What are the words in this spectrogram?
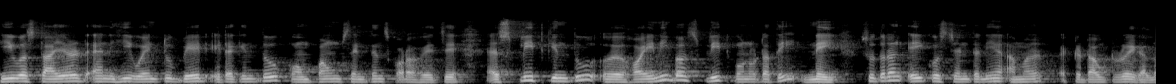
he was tired and he went to bed এটা কিন্তু কম্পাউন্ড সেন্টেন্স করা হয়েছে। স্প্লিট কিন্তু হয়নি বা স্প্লিট কোনোটাতেই নেই। সুতরাং এই কোশ্চেনটা নিয়ে আমার একটা ডাউট রয়ে গেল।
